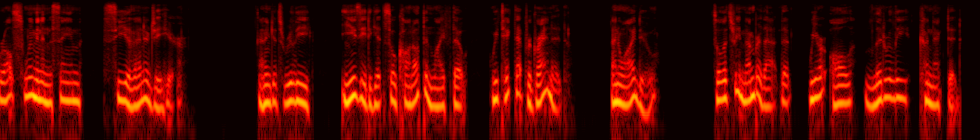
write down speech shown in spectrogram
We're all swimming in the same sea of energy here. I think it's really easy to get so caught up in life that we take that for granted. I know I do. So let's remember that, that we are all literally connected.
